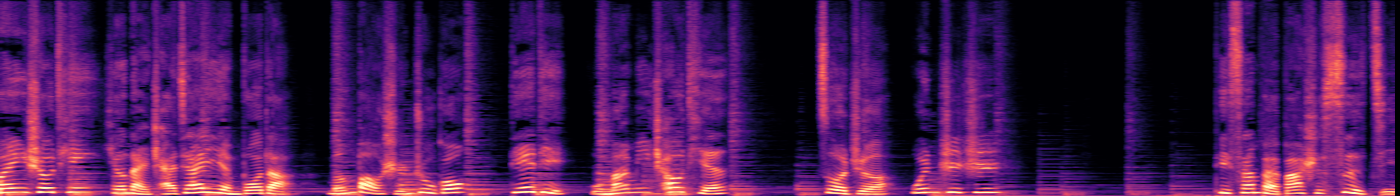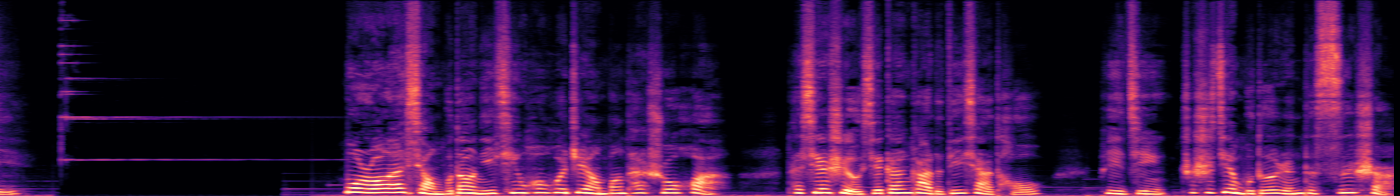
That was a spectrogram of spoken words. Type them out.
欢迎收听由奶茶嘉一演播的《萌宝神助攻》，爹地我妈咪超甜，作者温芝芝。第三百八十四集。慕容兰想不到倪清欢会这样帮他说话，她先是有些尴尬的低下头，毕竟这是见不得人的私事儿。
